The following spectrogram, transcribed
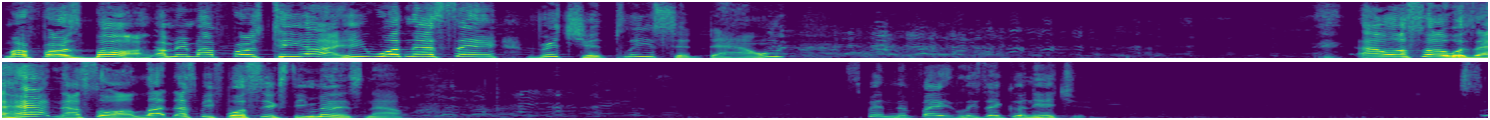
My first boss, I mean, my first TI, he was not saying, Richard, please sit down. I also was a hat and I saw a lot. That's before 60 minutes now spit in the face. At least they couldn't hit you. So,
